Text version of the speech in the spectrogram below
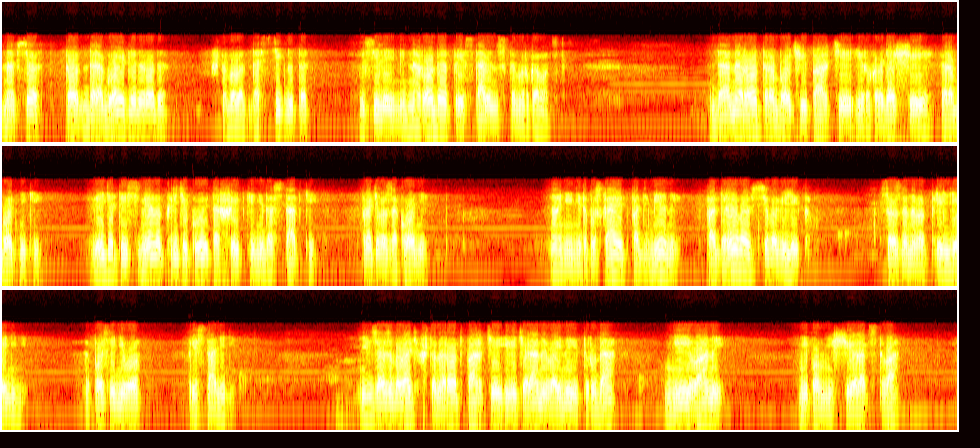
на все то дорогое для народа, что было достигнуто усилиями народа при сталинском руководстве. Да, народ, рабочие партии и руководящие работники видят и смело критикуют ошибки, недостатки, противозакония, но они не допускают подмены, подрыва всего великого, созданного при Ленине, а после него при Сталине. Нельзя забывать, что народ, партия и ветераны войны и труда не Иваны, не помнящие родства.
